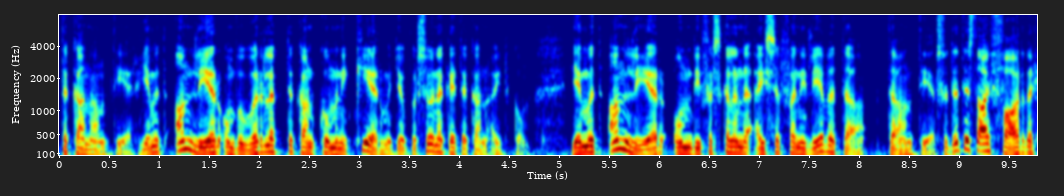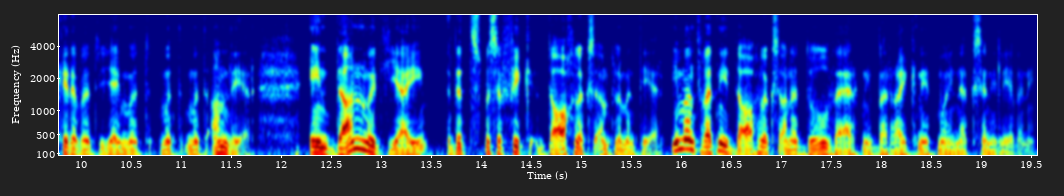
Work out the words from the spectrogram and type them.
te kan hanteer. Jy moet aanleer om behoorlik te kan kommunikeer met jou persoonlikheid te kan uitkom. Jy moet aanleer om die verskillende eise van die lewe te te hanteer. So dit is daai vaardighede wat jy moet moet moet aanleer. En dan moet jy dit spesifiek daagliks implementeer. Iemand wat nie daagliks aan 'n doel werk nie, bereik net mooi niks in die lewe nie.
